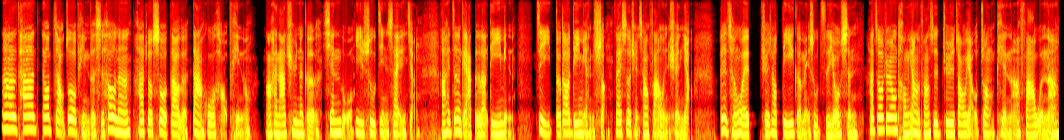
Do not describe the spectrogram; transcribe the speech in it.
那他要找作品的时候呢，他就受到了大获好评哦，然后还拿去那个暹罗艺术竞赛奖，然后还真的给他得到第一名，自己得到第一名很爽，在社群上发文炫耀，而且成为学校第一个美术资优生。他之后就用同样的方式去招摇撞骗啊，发文啊，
